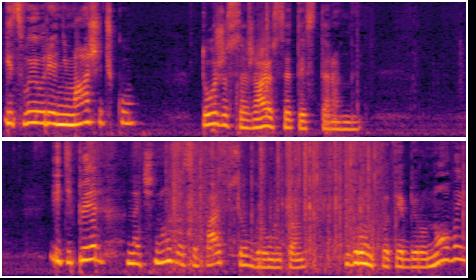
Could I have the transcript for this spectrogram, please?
И свою реанимашечку тоже сажаю с этой стороны. Теперь начну засыпать все грунтом. Грунт вот я беру новый.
